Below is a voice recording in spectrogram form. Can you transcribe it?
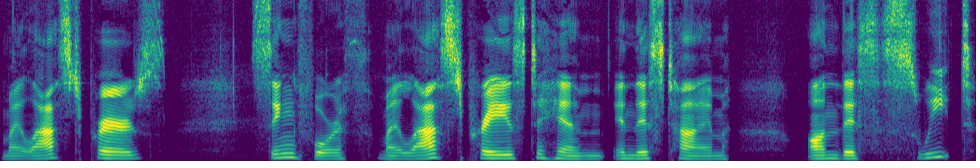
my last prayers, sing forth my last praise to him in this time on this sweet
